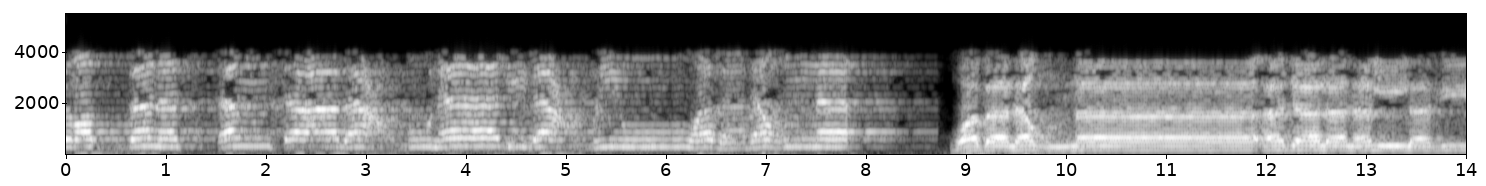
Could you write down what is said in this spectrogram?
ربنا استمتع بعضنا بعضنا ببعض وبلغنا وبلغنا أجلنا الذي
